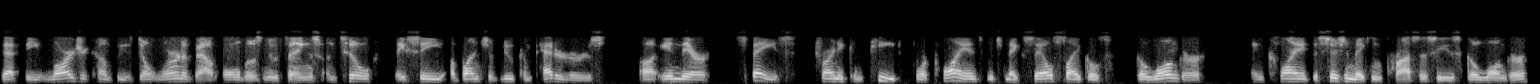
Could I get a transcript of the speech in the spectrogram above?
that the larger companies don't learn about all those new things until they see a bunch of new competitors uh, in their space trying to compete for clients, which makes sales cycles go longer and client decision-making processes go longer.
